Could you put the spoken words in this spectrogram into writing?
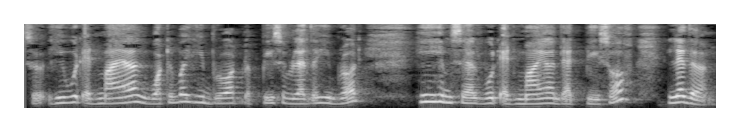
So he would admire whatever he brought, the piece of leather he brought, he himself would admire that piece of leather.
